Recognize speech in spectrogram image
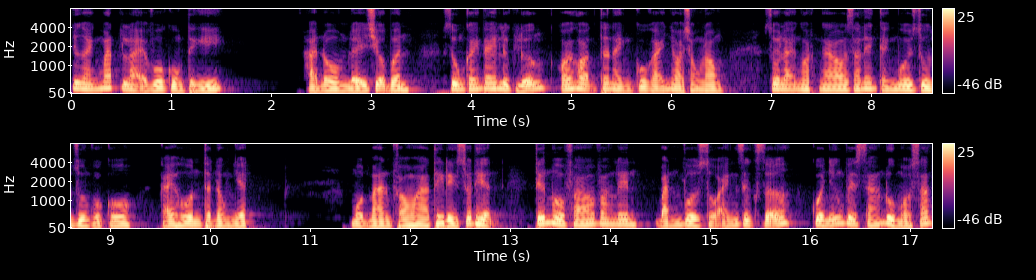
nhưng ánh mắt lại vô cùng tinh ý. Hắn ôm lấy Triệu Bân, dùng cánh tay lực lưỡng gói gọn thân ảnh cô gái nhỏ trong lòng, rồi lại ngọt ngào dán lên cánh môi run run của cô, cái hôn thật nồng nhiệt. Một màn pháo hoa thình lình xuất hiện, tiếng nổ pháo vang lên, bắn vô số ánh rực rỡ của những vệt sáng đủ màu sắc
